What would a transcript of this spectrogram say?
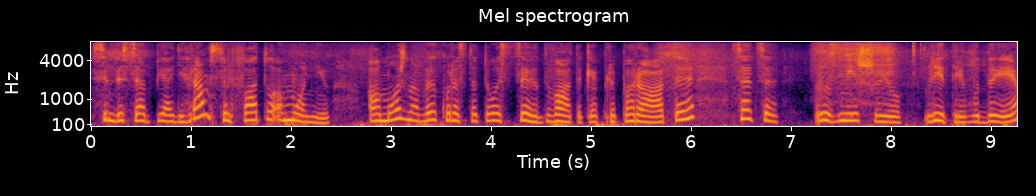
75 грам сульфату амонію. А можна використати ось цих два такі препарати. Все це розмішую в літрі води.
